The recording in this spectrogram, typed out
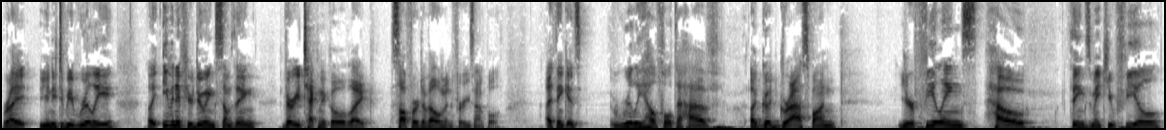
Right? You need to be really like even if you're doing something very technical like software development for example. I think it's really helpful to have a good grasp on your feelings, how things make you feel,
